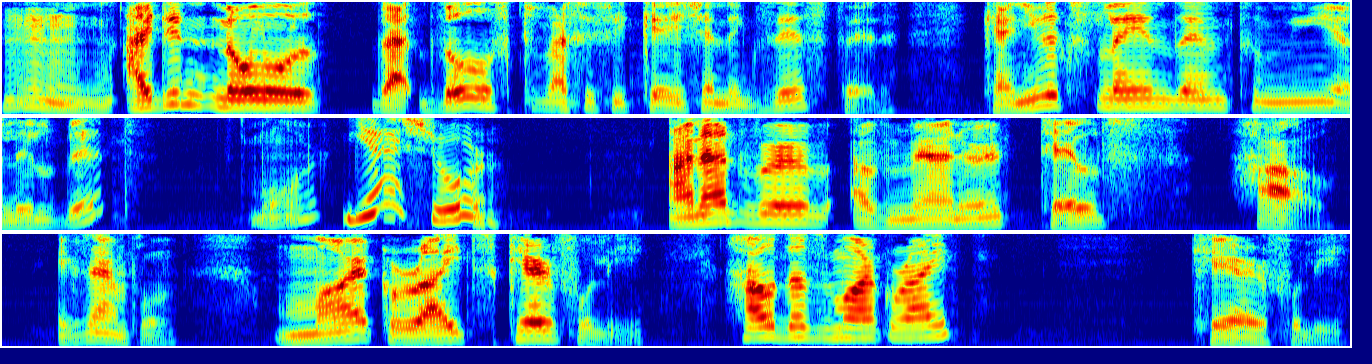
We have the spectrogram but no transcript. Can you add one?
Hmm. I didn't know that those classification existed. Can you explain them to me a little bit more? Yeah, sure. An adverb of manner tells how. Example, Mark writes carefully. How does Mark write? Carefully.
